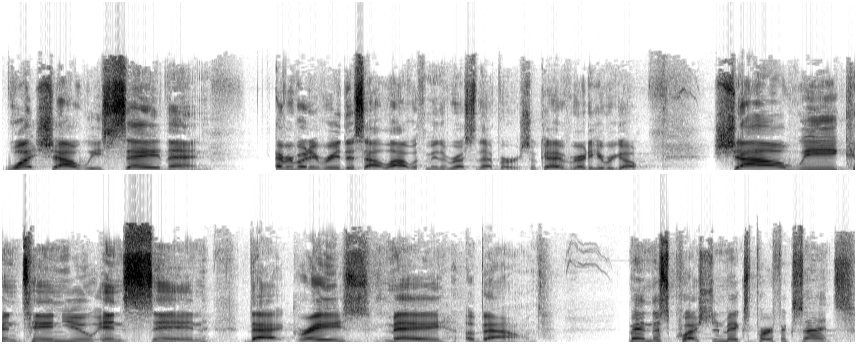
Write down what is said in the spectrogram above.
What shall we say then? Everybody read this out loud with me, the rest of that verse, okay? Ready? Here we go. Shall we continue in sin that grace may abound? Man, this question makes perfect sense.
